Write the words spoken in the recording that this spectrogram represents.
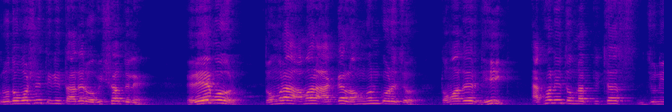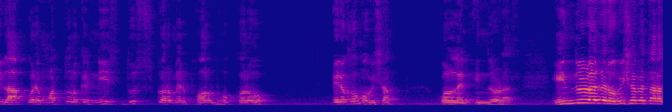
ক্রোধবশে তিনি তাদের অভিশাপ দিলেন, রে মোর, তোমরা আমার আজ্ঞা লঙ্ঘন করেছ, তোমাদের ধিক এখনই তোমরা পিচাস জুনি লাভ করে মর্তলোকের নিজ দুষ্কর্মের ফল ভোগ করো। এরকম অভিশাপ করলেন ইন্দ্ররাজ। ইন্দ্ররাজের অভিশাপে তারা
